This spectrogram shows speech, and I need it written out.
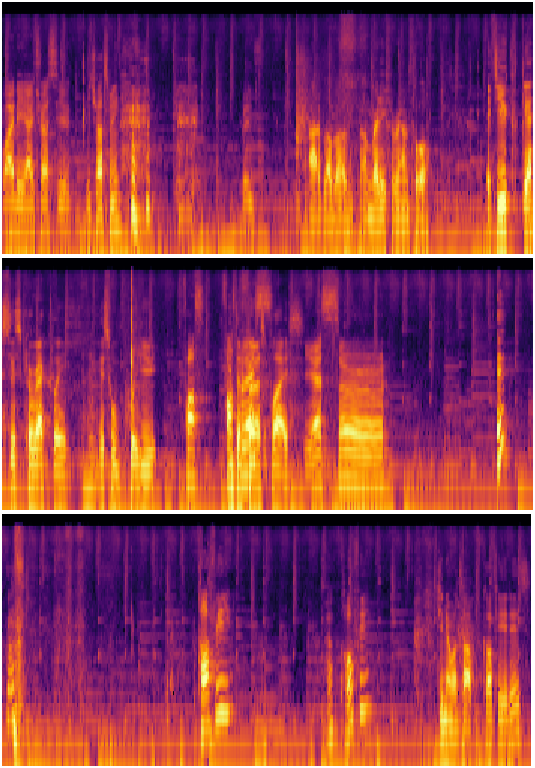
Whitey, I trust you. You trust me? Please. All right, Bubba, I'm ready for round four. If you guess this correctly, this will put you First, first into place. first place. Yes, sir. Eh? Coffee? Huh? Coffee? Do you know what type of coffee it is?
